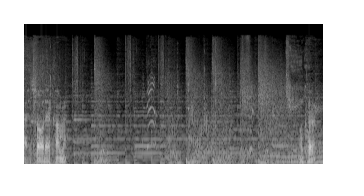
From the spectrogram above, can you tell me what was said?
I saw that coming. Okay.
